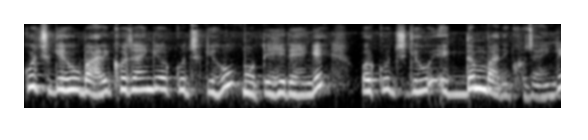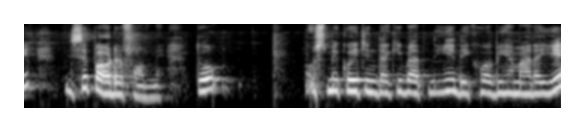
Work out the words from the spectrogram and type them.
कुछ गेहूँ बारीक हो जाएँगे और कुछ गेहूँ मोटे ही रहेंगे और कुछ गेहूँ एकदम बारीक हो जाएँगे जिससे पाउडर फॉर्म में। तो उसमें कोई चिंता की बात नहीं है। देखो, अभी हमारा ये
